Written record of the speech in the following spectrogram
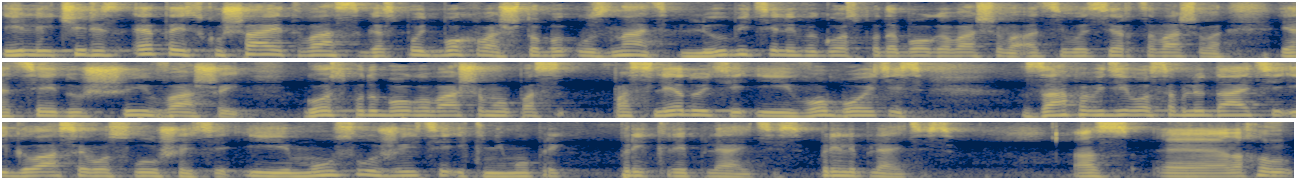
или через это искушает вас Господь Бог ваш, чтобы узнать, любите ли вы Господа Бога вашего от всего сердца вашего и от всей души вашей. Господу Богу вашему пос- последуйте и Его бойтесь, заповеди Его соблюдайте и глаз Его слушайте, и Ему служите и к Нему при- прикрепляйтесь, прилепляйтесь. אז אה, אנחנו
